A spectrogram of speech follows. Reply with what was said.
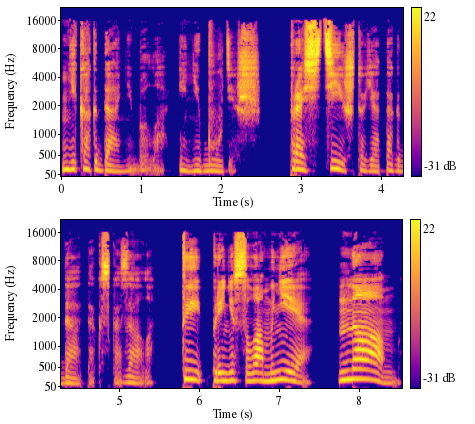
Никогда не была и не будешь. Прости, что я тогда так сказала. Ты принесла мне, нам,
